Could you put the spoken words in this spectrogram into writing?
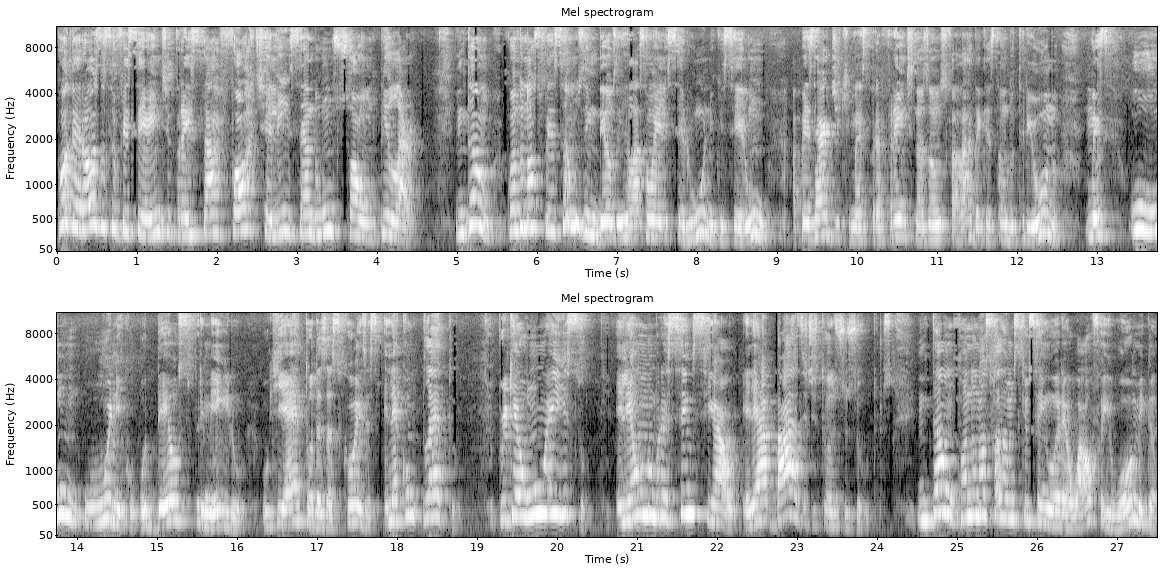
poderoso o suficiente para estar forte ali, sendo um só, um pilar. Então, quando nós pensamos em Deus em relação a Ele ser único e ser um, apesar de que mais pra frente nós vamos falar da questão do triuno, mas o um, o único, o Deus primeiro, o que é todas as coisas, ele é completo. Porque o um é isso, ele é um número essencial, ele é a base de todos os outros. Então, quando nós falamos que o Senhor é o alfa e o ômega,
